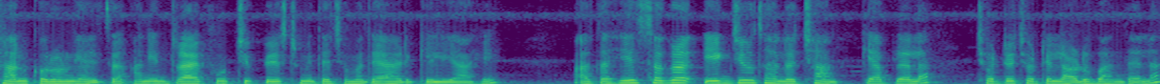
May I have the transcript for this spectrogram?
छान करून घ्यायचं. आणि ड्रायफ्रूटची पेस्ट मी त्याच्यामध्ये ॲड केली आहे. आता हे सगळं एकजीव झालं छान की आपल्याला छोटे छोटे लाडू बांधायला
